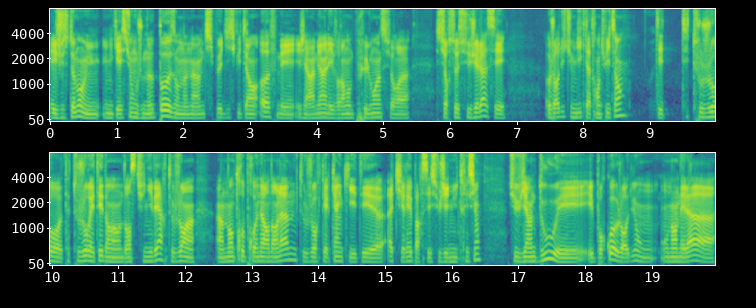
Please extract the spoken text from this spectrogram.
et justement, une, une question que je me pose, on en a un petit peu discuté en off, mais j'aimerais bien aller vraiment plus loin sur, euh, sur ce sujet-là. C'est aujourd'hui, tu me dis que tu as 38 ans, tu as toujours, t'as toujours été dans, dans cet univers, toujours un, un entrepreneur dans l'âme, toujours quelqu'un qui était euh, attiré par ces sujets de nutrition. Tu viens d'où et, et pourquoi aujourd'hui on, on en est là à-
